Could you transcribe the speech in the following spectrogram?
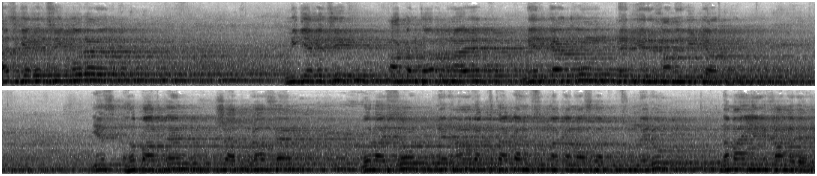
Այս գեղեցիկ օրը մի գեղեցիկ ակնթարթ նաև մեր կյանքում, մեր երեխաների կյանքում։ Ես հպարտեմ, շատ ուրախ եմ, որ այսօր մեր հանրապետական ուսումնական հաստատություններում նման երեխաներ են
